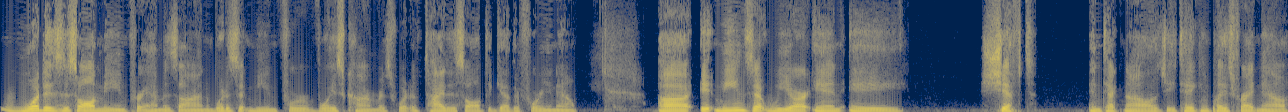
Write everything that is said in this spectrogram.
What does this all mean for Amazon? What does it mean for voice commerce? What tie this all together for you now? Uh, it means that we are in a shift in technology taking place right now,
